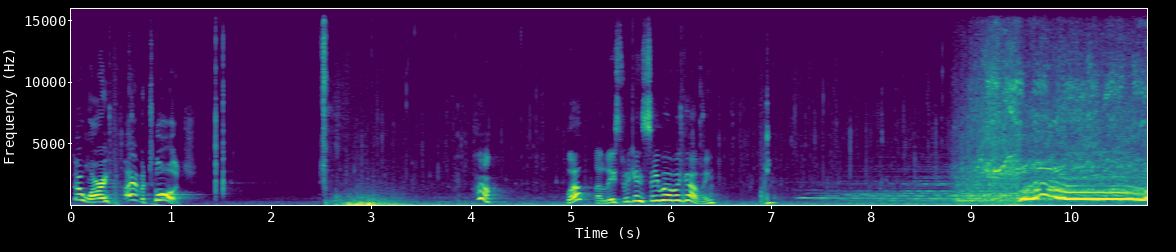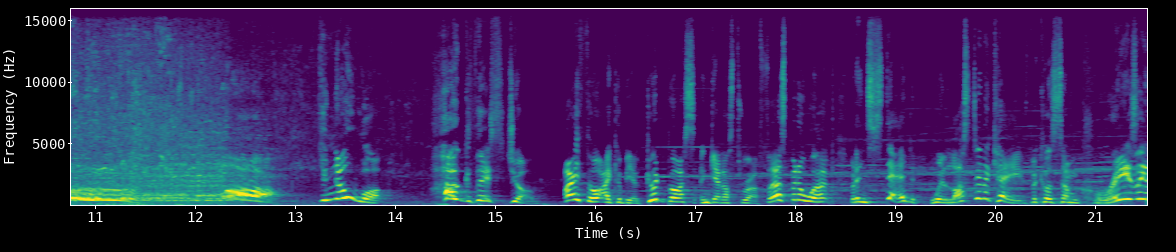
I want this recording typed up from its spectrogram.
Don't worry, I have a torch. Well, at least we can see where we're going. Ah! You know what? Hug this job! I thought I could be a good boss and get us through our first bit of work, but instead, we're lost in a cave because some crazy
